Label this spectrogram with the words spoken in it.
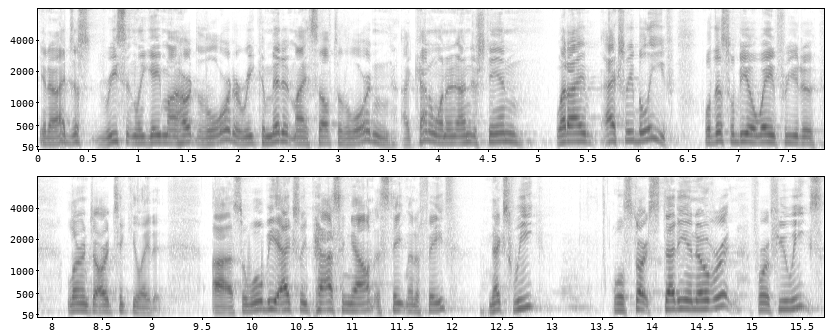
you know, I just recently gave my heart to the Lord or recommitted myself to the Lord, and I kind of want to understand what I actually believe. Well, this will be a way for you to learn to articulate it. Uh, so we'll be actually passing out a statement of faith next week. We'll start studying over it for a few weeks.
